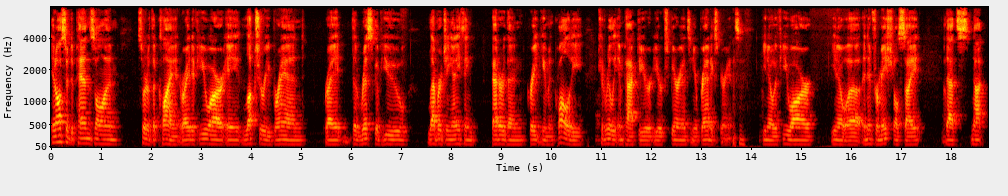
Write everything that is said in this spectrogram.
it also depends on sort of the client, right? If you are a luxury brand, right, the risk of you leveraging anything better than great human quality can really impact your your experience and your brand experience. Mm-hmm. You know, if you are you know uh, an informational site that's not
